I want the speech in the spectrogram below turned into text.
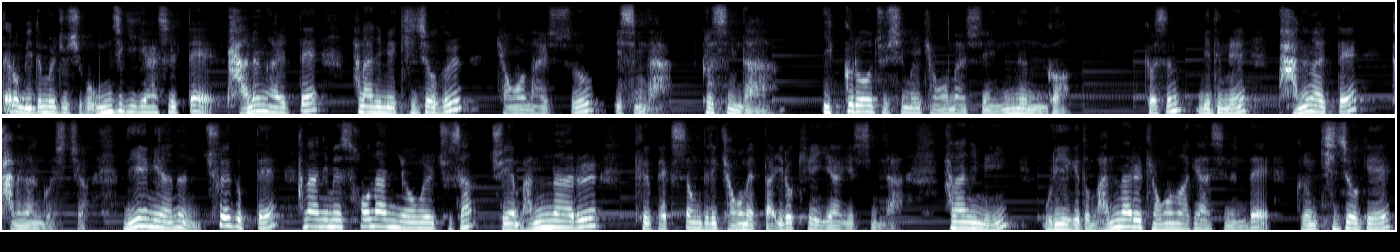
때로 믿음을 주시고 움직이게 하실 때 반응할 때 하나님의 기적을 경험할 수 있습니다. 그렇습니다. 이끌어 주심을 경험할 수 있는 것. 그것은 믿음에 반응할 때 가능한 것이죠. 니에미아는 출애굽 때 하나님의 선한 영을 주사 주의 만나를 그 백성들이 경험했다 이렇게 이야기했습니다. 하나님이 우리에게도 만나를 경험하게 하시는데 그런 기적의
